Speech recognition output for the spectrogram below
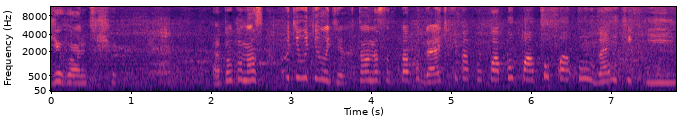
Гигантище. А тут у нас ути-ути-ути. Кто у нас тут попугайчики, папу, папу, папу, попугайчики.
